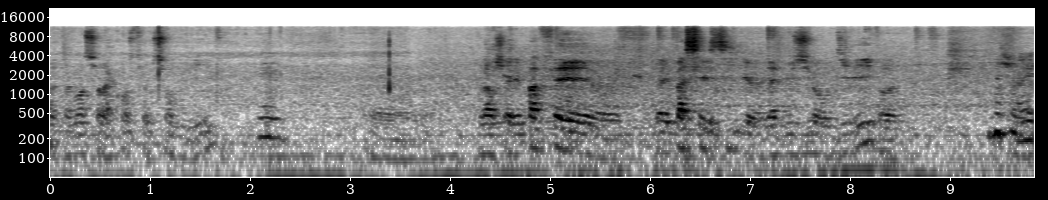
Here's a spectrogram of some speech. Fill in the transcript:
Notamment sur la construction du livre. Mm. Euh, alors, je n'avais pas fait, euh, je n'avais pas saisi euh, l'allusion aux dix livres. Oui.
